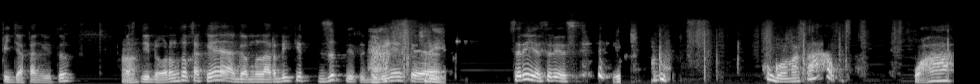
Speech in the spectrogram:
pijakan gitu. Pas Hah? didorong tuh kakinya agak melar dikit, zet gitu. Jadinya Hah? kayak serius serius. Kok gue nggak tahu? Wah,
